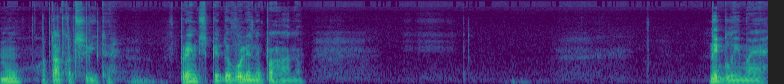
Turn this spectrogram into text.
Ну, отак от світить. В принципі, доволі непогано. Не блимає.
